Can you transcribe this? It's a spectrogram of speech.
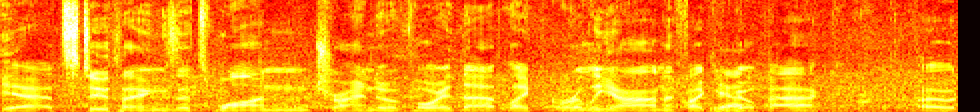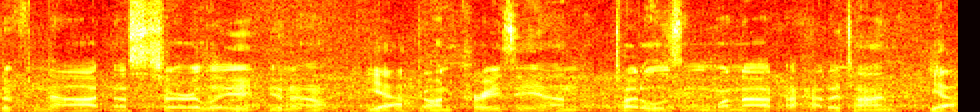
Yeah, it's two things. It's one, trying to avoid that. Like early on, if I could Yeah. go back, I would have not necessarily, you know, Yeah. gone crazy on titles and whatnot ahead of time. Yeah.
